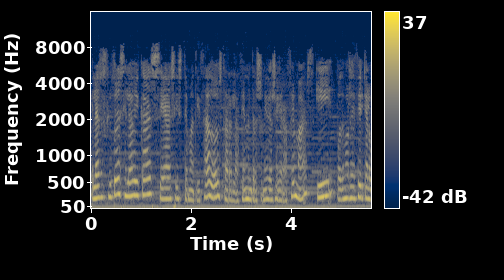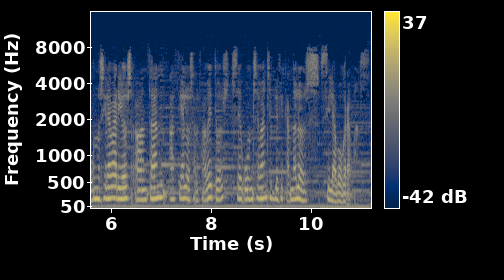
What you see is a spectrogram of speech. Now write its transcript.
En las escrituras silábicas se ha sistematizado esta relación entre sonidos y grafemas y podemos decir que algunos silabarios avanzan hacia los alfabetos según se van simplificando los silabogramas.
